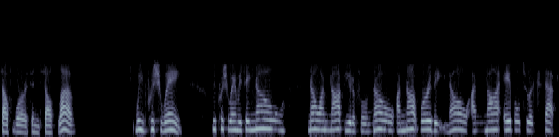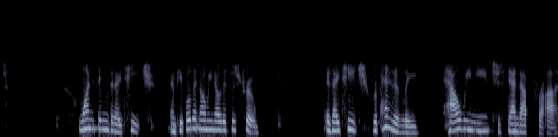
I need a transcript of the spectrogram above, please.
self worth and self love. We push away. We push away and we say, No, no, I'm not beautiful. No, I'm not worthy. No, I'm not able to accept. One thing that I teach, and people that know me know this is true, is I teach repetitively how we need to stand up for us,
